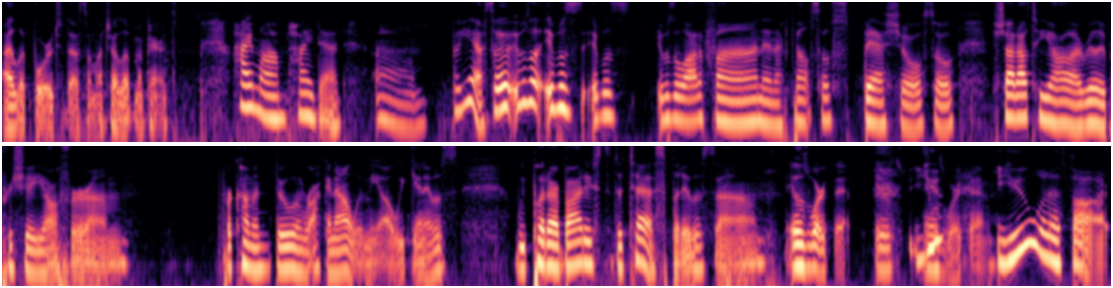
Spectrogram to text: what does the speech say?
I look forward to that so much. I love my parents. Hi mom, hi dad. Um, but yeah, so it was a, it was it was it was a lot of fun, and I felt so special. So shout out to y'all. I really appreciate y'all for um for coming through and rocking out with me all weekend. It was we put our bodies to the test, but it was um it was worth it. It was it was worth it. You would have thought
